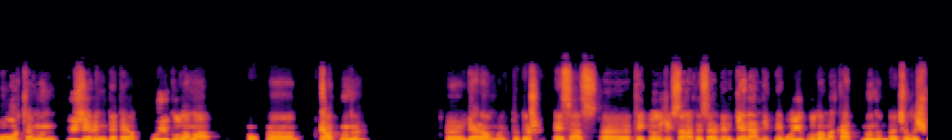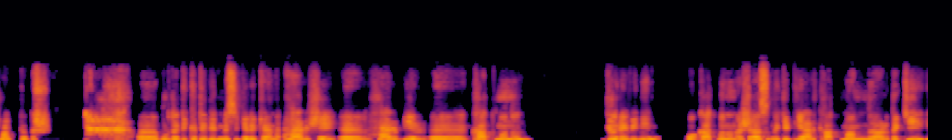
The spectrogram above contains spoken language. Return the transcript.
Bu ortamın üzerinde de uygulama e, katmanı e, yer almaktadır. Esas e, teknolojik sanat eserleri genellikle bu uygulama katmanında çalışmaktadır. E, burada dikkat edilmesi gereken her şey, e, her bir e, katmanın görevinin o katmanın aşağısındaki diğer katmanlardaki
